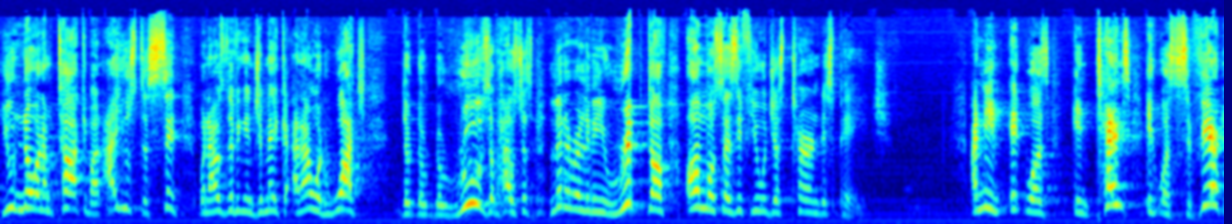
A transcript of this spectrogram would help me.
you know what I'm talking about. I used to sit when I was living in Jamaica and I would watch the, the, the roofs of houses literally be ripped off almost as if you would just turn this page. I mean, it was intense, it was severe,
